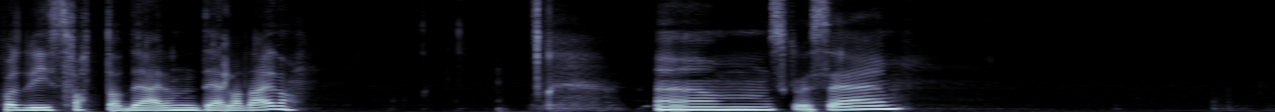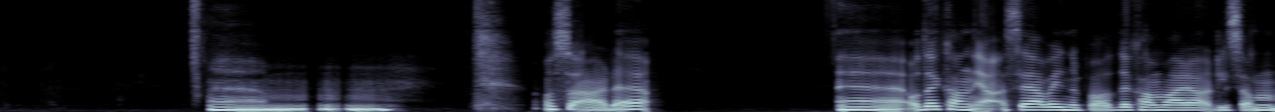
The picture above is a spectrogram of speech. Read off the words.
på et vis fatte at det er en del av deg. da. Um, skal vi se Um, mm, og så er det uh, Og det kan ja, så jeg var inne på det kan være liksom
